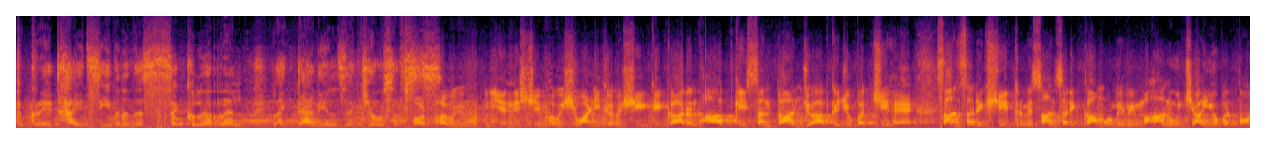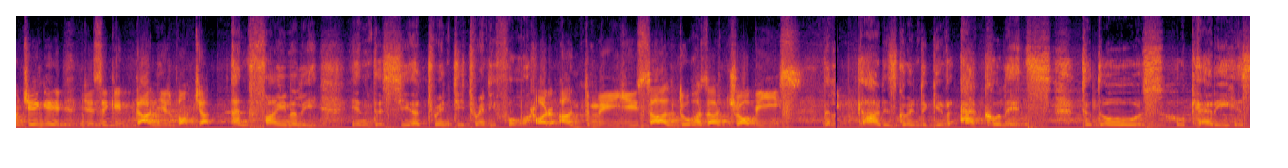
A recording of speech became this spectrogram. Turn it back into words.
to great heights, even in the secular realm, like Daniel's and Joseph's. और भवि ये निश्चय भविष्यवाणी के अभिषेक के कारण आपकी संतान जो आपके जो बच्चे हैं सांसारिक क्षेत्र में सांसारिक कामों में भी महान ऊंचाइयों पर पहुँचेंगे जैसे कि दानियल पहुँचा And finally, in this year, 2024, और अंत में ये साल 2024 the God is going to give accolades to those who carry His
